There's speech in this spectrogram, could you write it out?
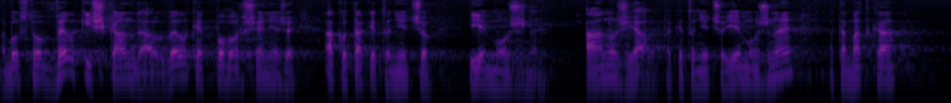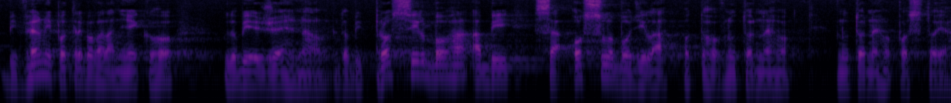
A bol z toho veľký škandál, veľké pohoršenie, že ako takéto niečo je možné. Áno, žiaľ, takéto niečo je možné a tá matka by veľmi potrebovala niekoho, kto by jej žehnal, kto by prosil Boha, aby sa oslobodila od toho vnútorného, vnútorného postoja.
